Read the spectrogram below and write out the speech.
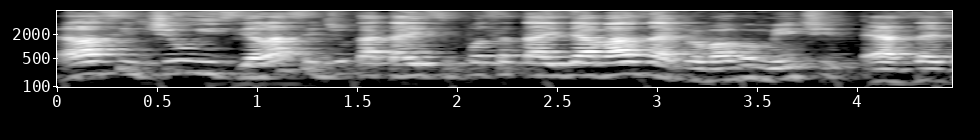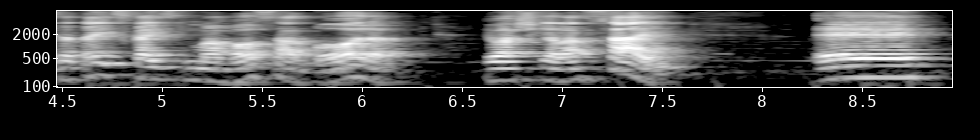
Ela sentiu isso, e ela sentiu que a Thaís, se fosse a Thaís, ia vazar. E provavelmente, essa, se a Thaís caísse numa roça agora, eu acho que ela sai. É,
